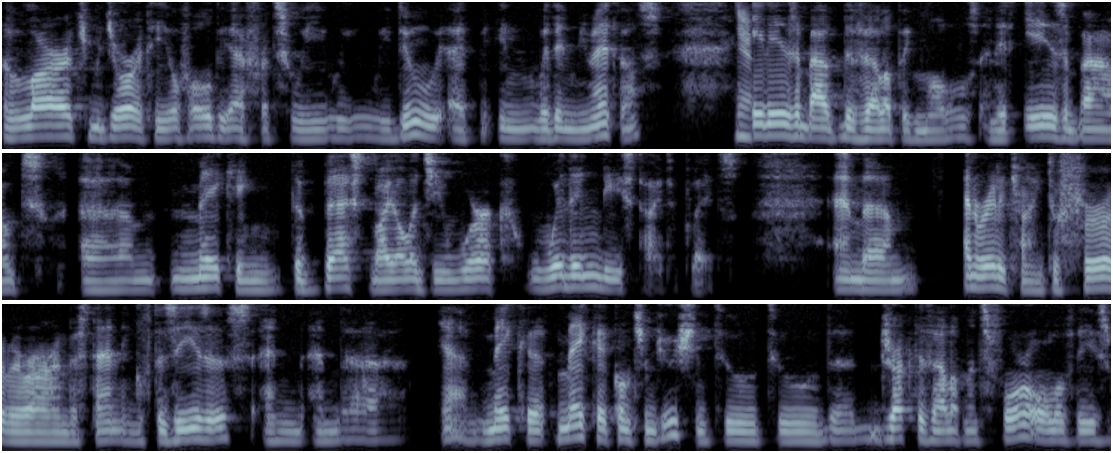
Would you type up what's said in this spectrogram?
a large majority of all the efforts we, we, we do at, in within Mimetas, yeah. it is about developing models and it is about um, making the best biology work within these plates, and um, and really trying to further our understanding of diseases and and uh, yeah make a make a contribution to to the drug developments for all of these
